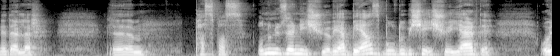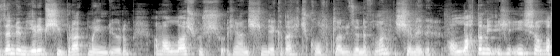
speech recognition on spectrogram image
ne derler? E, paspas. Onun üzerine işiyor veya beyaz bulduğu bir şey işiyor yerde. O yüzden diyorum yere bir şey bırakmayın diyorum. Ama Allah'a şükür şu, yani şimdiye kadar hiç koltukların üzerine falan işemedi. Allah'tan inşallah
